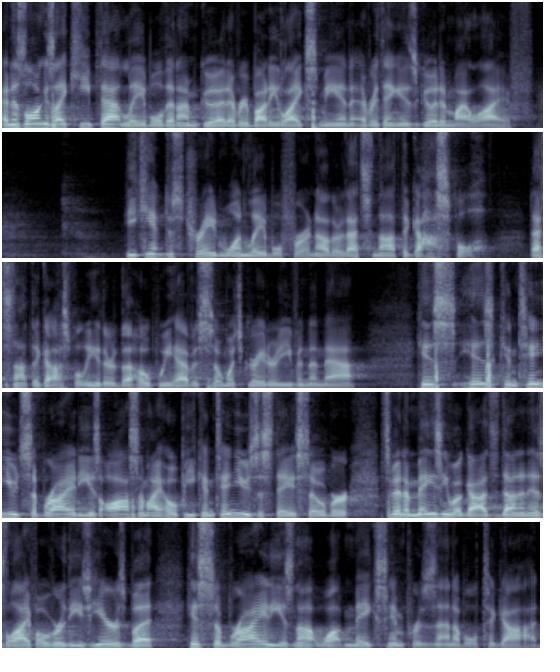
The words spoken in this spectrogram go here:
And as long as I keep that label, then I'm good. Everybody likes me and everything is good in my life. He can't just trade one label for another. That's not the gospel. That's not the gospel either. The hope we have is so much greater even than that. His, his continued sobriety is awesome. I hope he continues to stay sober. It's been amazing what God's done in his life over these years, but his sobriety is not what makes him presentable to God.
